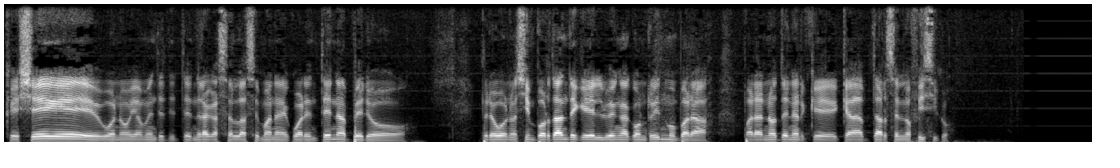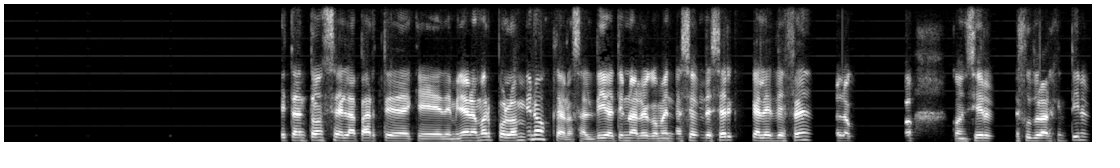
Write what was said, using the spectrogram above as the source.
que llegue, bueno, obviamente te- tendrá que hacer la semana de cuarentena, pero, pero bueno, es importante que él venga con ritmo para, para no tener que adaptarse en lo físico. Está entonces la parte de que de Milano Amor, por lo menos, claro, Saldivia tiene una recomendación de cerca, les defensa, lo considera el fútbol argentino,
